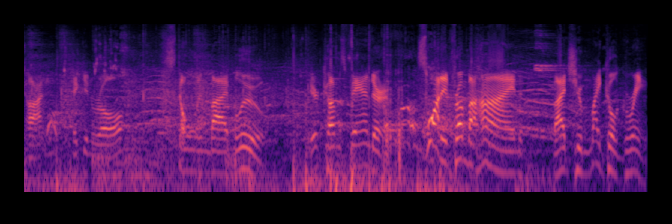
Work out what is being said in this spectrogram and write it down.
Cotton, pick and roll, stolen by Blue. Here comes Vander, swatted from behind by JaMychal Green.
